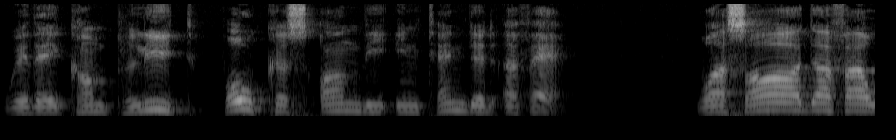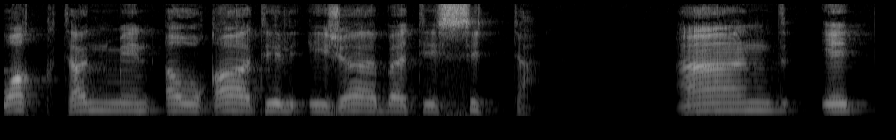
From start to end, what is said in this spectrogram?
with a complete focus on the intended affair. وصادف وقتا من أوقات الإجابة الستة and it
